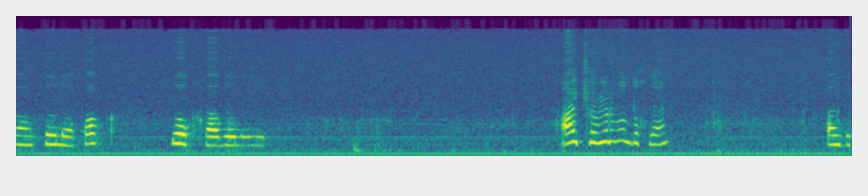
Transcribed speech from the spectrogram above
Ben şöyle yapak. Yoksa böyle iyi. Ay kömür bulduk lan. Haydi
